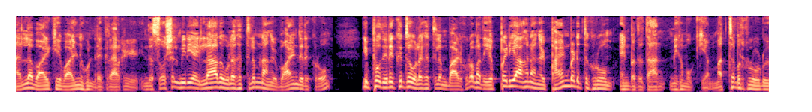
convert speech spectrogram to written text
நல்ல வாழ்க்கையை வாழ்ந்து கொண்டிருக்கிறார்கள். இந்த சோஷியல் மீடியா இல்லாத உலகத்திலும் நாங்கள் வாழ்ந்திருக்கிறோம். இப்போது இருக்கின்ற உலகத்திலும் வாழ்கிறோம். அதை எப்படியாக நாங்கள் பயன்படுத்துகிறோம் என்பது தான் மிக முக்கியம். மற்றவர்களோடு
